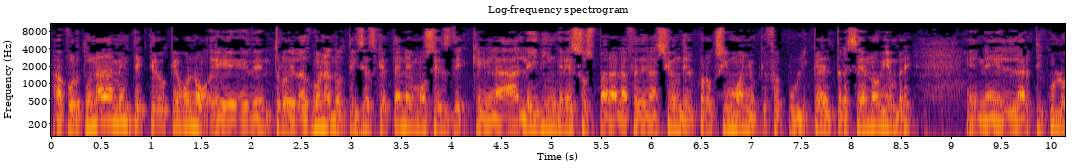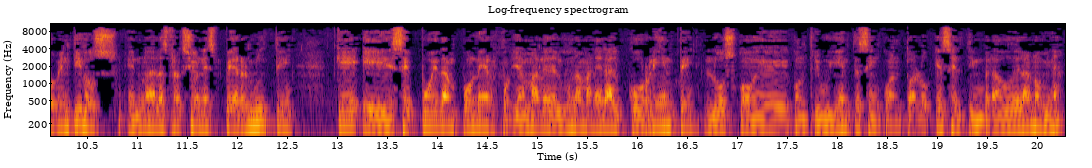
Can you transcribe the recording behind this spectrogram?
Afortunadamente creo que bueno dentro de las buenas noticias que tenemos es de que en la ley de ingresos para la Federación del próximo año que fue publicada modifica el 13 de noviembre, en el artículo 22, en una de las fracciones, permite que eh, se puedan poner, por llamarle de alguna manera, al corriente los eh, contribuyentes en cuanto a lo que es el timbrado de la nómina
